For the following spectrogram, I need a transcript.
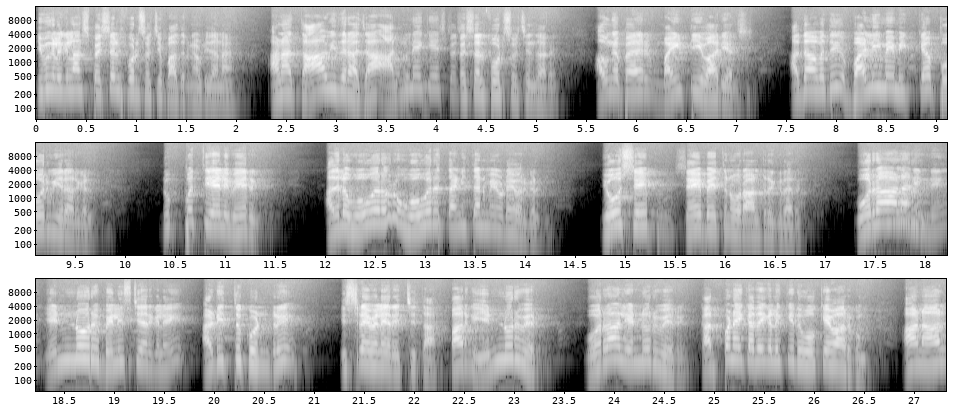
இவங்களுக்கெல்லாம் ஸ்பெஷல் ஃபோர்ஸ் வச்சு பார்த்துருக்கோம் அப்படிதானே? ஆனால் தாவித ராஜா அன்னைக்கே ஸ்பெஷல் ஃபோர்ஸ் வச்சிருந்தாரு. அவங்க பேர் மைட்டி வாரியர்ஸ் அதாவது வலிமை மிக்க போர் வீரர்கள். முப்பத்தி ஏழு பேர். அதில் ஒவ்வொருவரும் ஒவ்வொரு தனித்தன்மையுடையவர்கள். யோசேப் சேபேத்னு ஒரு ஆள் இருக்கிறாரு. ஒரு ஆளாக நின்று எண்ணூறு பெலிஸ்டியர்களை அடித்து கொன்று இஸ்ரேவேலை ரச்சித்தார். பாருங்க எண்ணூறு பேர். ஒரு ஆள் எண்ணூறு பேர். கற்பனை கதைகளுக்கு இது ஓகேவா இருக்கும். ஆனால்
